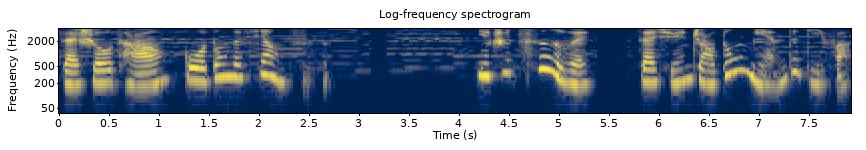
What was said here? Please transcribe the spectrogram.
在收藏过冬的橡子，一只刺猬在寻找冬眠的地方。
